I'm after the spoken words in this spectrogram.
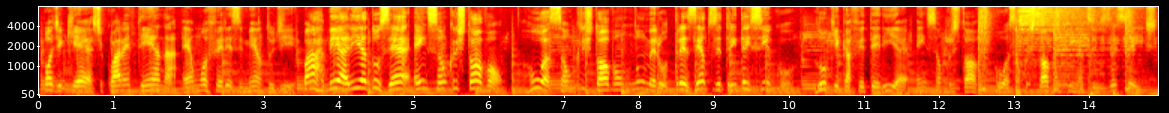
Podcast Quarentena é um oferecimento de Barbearia do Zé em São Cristóvão, Rua São Cristóvão, número 335. Luque Cafeteria em São Cristóvão, Rua São Cristóvão 516.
